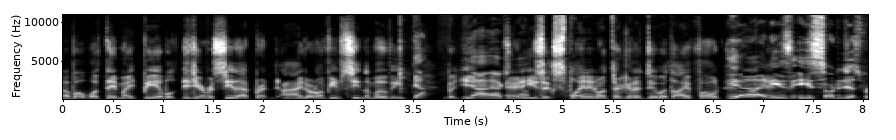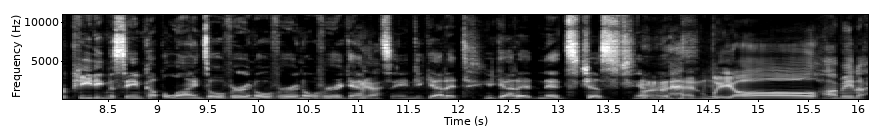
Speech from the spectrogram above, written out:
about what they might be able. Did you ever see that, Brent? I don't know if you've seen the movie. Yeah. but you, Yeah, actually and he's explaining what they're going to do with iPhone. Yeah, and he's he's sort of just repeating the same couple lines over and over and over again, Yeah. and saying, "You get it, you get it," and it's just you know, and we all i mean uh,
